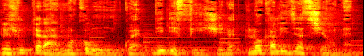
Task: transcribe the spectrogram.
risulteranno comunque di difficile localizzazione.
